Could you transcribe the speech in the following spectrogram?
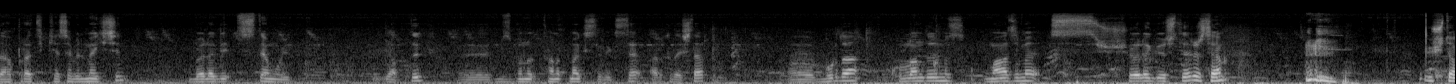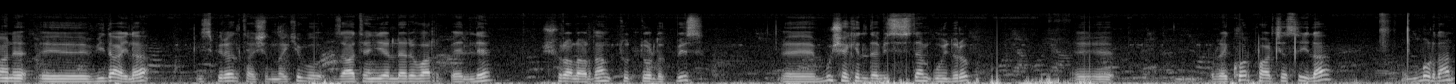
daha pratik kesebilmek için böyle bir sistem uy- yaptık. E, biz bunu tanıtmak istedik size arkadaşlar. E, burada kullandığımız malzeme şöyle gösterirsem 3 tane e, vidayla İspiral taşındaki bu zaten yerleri var belli. Şuralardan tutturduk biz. Ee, bu şekilde bir sistem uydurup e, rekor parçasıyla buradan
